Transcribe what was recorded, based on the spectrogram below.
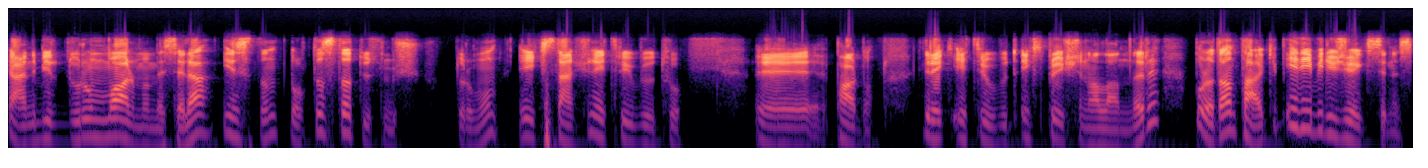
yani bir durum var mı mesela instant.status'muş durumun extension attribute'u e, pardon direkt attribute expression alanları buradan takip edebileceksiniz.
